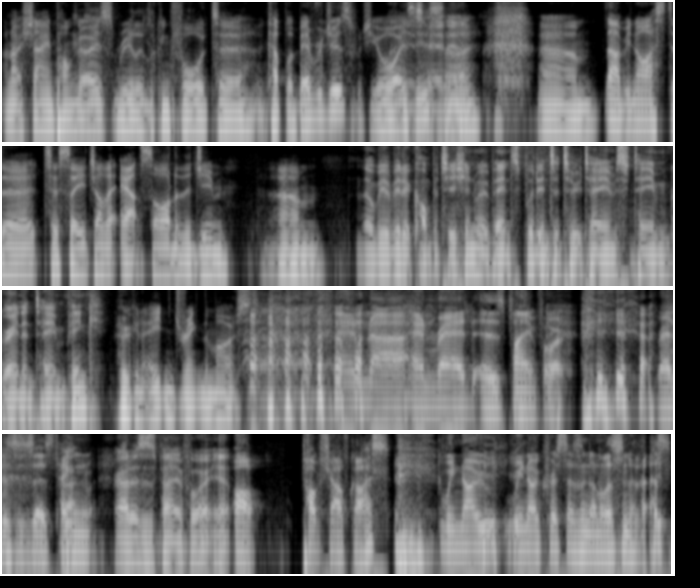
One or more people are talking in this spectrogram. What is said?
I know Shane Pongo is really looking forward to a couple of beverages, which he always is. So, um, that'd be nice to to see each other outside of the gym. Um, There'll be a bit of competition. We've been split into two teams: Team Green and Team Pink. who can eat and drink the most? and uh, and Rad is playing for it. yeah. Rad is, is, is taking Riders is paying for it. Yeah. oh top shelf, guys. We know we know Chris isn't going to listen to this.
